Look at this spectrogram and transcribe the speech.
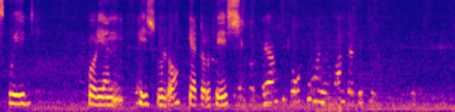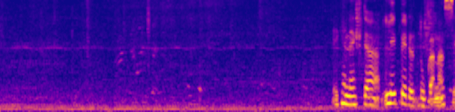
স্কুইড কোরিয়ান ফিশগুলো, ক্যাটল ফিশ। এখানে একটা লেপের দোকান আছে।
